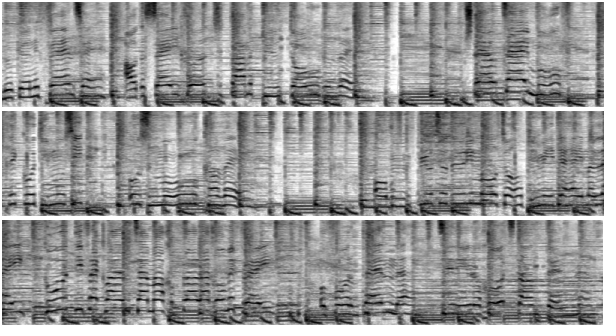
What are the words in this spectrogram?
Schauen im Fernsehen, all das sehe ich heutzutage mit die Augen weh. Stellt einem auf, kriegt gute Musik aus dem UKW. Auf der Bühne oder im Auto, bei mir daheim allein. Gute Frequenzen machen fröhlich und mich frei. Und vor dem Pennen ziehe ich noch kurz die Antenne.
